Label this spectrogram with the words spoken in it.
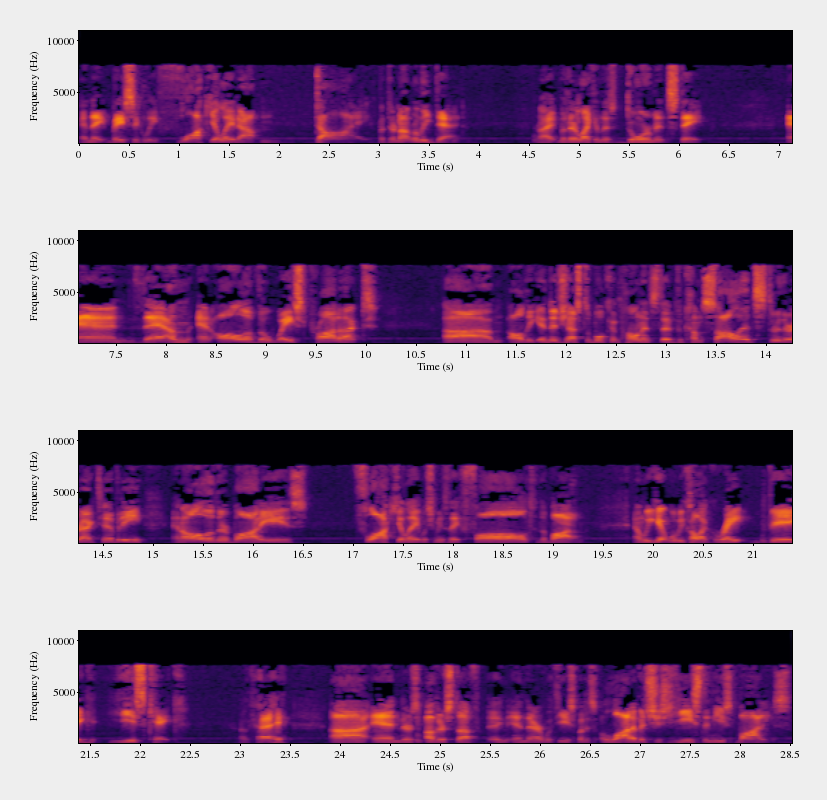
And they basically flocculate out and die. But they're not really dead, right? But they're like in this dormant state. And them and all of the waste product, um, all the indigestible components that become solids through their activity, and all of their bodies flocculate, which means they fall to the bottom. And we get what we call a great big yeast cake. Okay? Uh, and there's other stuff in, in there with yeast, but it's, a lot of it's just yeast and yeast bodies.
